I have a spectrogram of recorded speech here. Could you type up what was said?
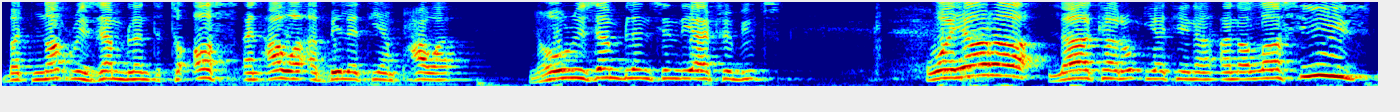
but not resemblant to us and our ability and power. No resemblance in the attributes. وَيَرَى لَا كَرُؤْيَتِنَا And Allah sees,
